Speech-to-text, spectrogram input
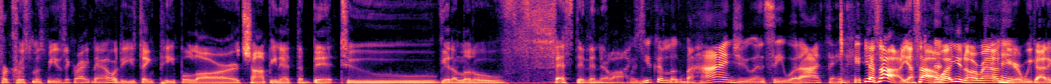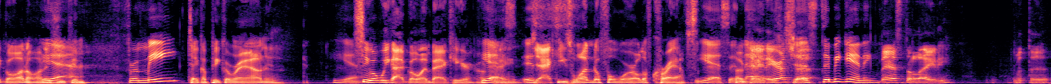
for Christmas music right now? Or do you think people are chomping at the bit to get a little festive in their lives? Well, you can look behind you and see what I think. yes, ah, yes, ah. Well, you know, around here we got it going on. Yeah. As you can For me, take a peek around and yeah. see what we got going back here. Okay, Yes, Jackie's wonderful world of crafts. Yes, and Okay, that there's just the beginning. There's the lady with the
